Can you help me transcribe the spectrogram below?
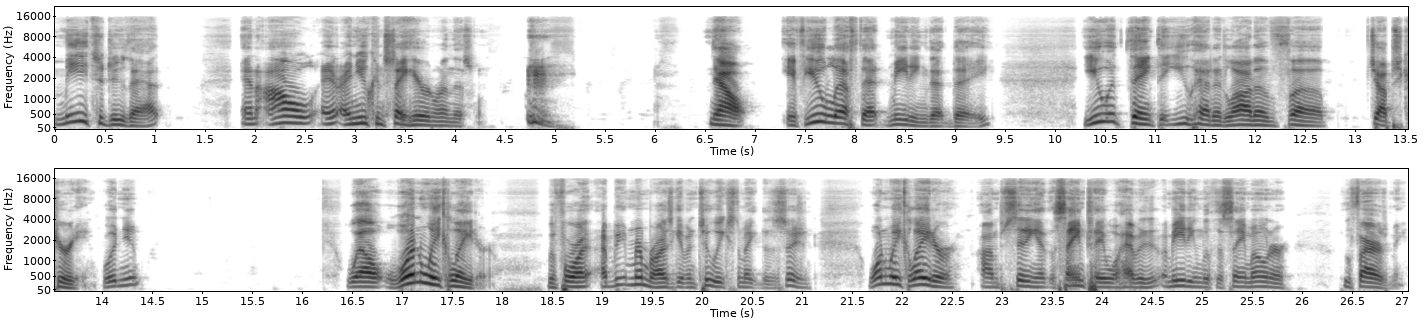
me to do that? And I'll, and you can stay here and run this one. now, if you left that meeting that day, you would think that you had a lot of uh, job security, wouldn't you? Well, one week later, before I, I remember, I was given two weeks to make the decision. One week later, I'm sitting at the same table having a meeting with the same owner who fires me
